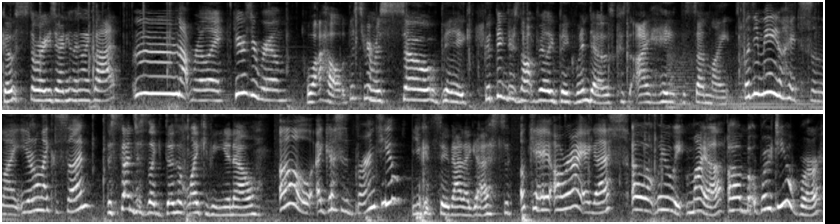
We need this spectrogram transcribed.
ghost stories or anything like that? Mmm, not really. Here's your room. Wow, this room is so big. Good thing there's not really big windows because I hate the sunlight. What do you mean you hate the sunlight? You don't like the sun? The sun just like doesn't like me, you know? Oh, I guess it burns you? You could say that, I guess. Okay, alright, I guess. Oh, wait, wait, wait, Maya, um, where do you work?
